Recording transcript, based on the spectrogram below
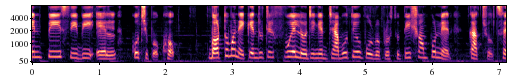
এনপিসিবিএল কর্তৃপক্ষ। বর্তমানে কেন্দ্রটির ফুয়েল লোডিংয়ের যাবতীয় পূর্ব প্রস্তুতি সম্পন্নের কাজ চলছে।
